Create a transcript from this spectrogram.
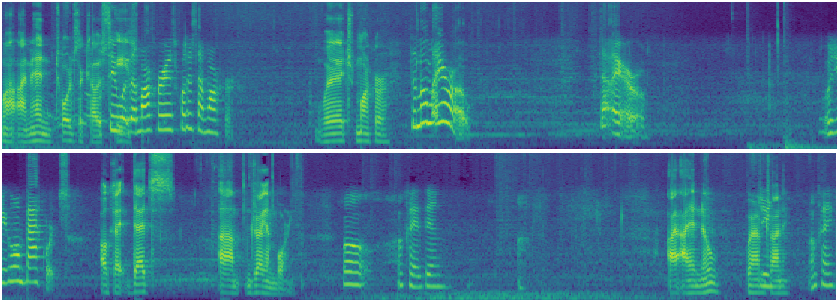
Well, I'm heading towards the coast. See what east. that marker is? What is that marker? Which marker? The little arrow. That arrow. Well, you're going backwards. Okay, that's um, Dragonborn. Well, okay then. I, I know where I'm do you- trying to. Okay.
